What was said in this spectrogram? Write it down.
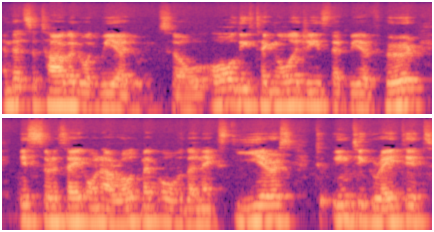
And that's the target what we are doing. So all these technologies that we have heard is so to say on our roadmap over the next years to integrate it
